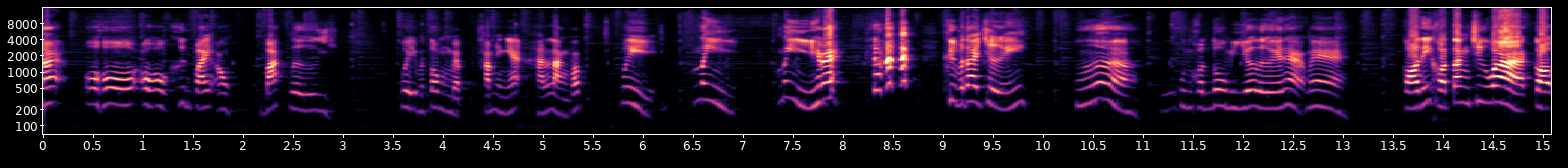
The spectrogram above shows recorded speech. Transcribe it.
นะ โอ้โหเอาเอาขึ้นไปเอาบักเลยเว้ยมันต้องแบบทำอย่างเงี้ย หันหลังปั๊บเว้ยนี่นี่ใช่ไหมขึ้นมาได้เฉย เออ คุณคอนโดมีเยอะเลยเนี่ยแม่เกาะนี้ขอตั้งชื่อว่าเกาะ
